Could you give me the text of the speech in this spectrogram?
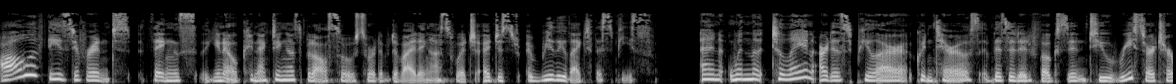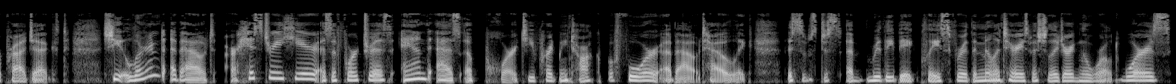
all of these different things, you know, connecting us, but also sort of dividing us, which I just I really liked this piece. And when the Chilean artist Pilar Quinteros visited Folkestone to research her project, she learned about our history here as a fortress and as a port. You've heard me talk before about how like this was just a really big place for the military, especially during the world wars.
